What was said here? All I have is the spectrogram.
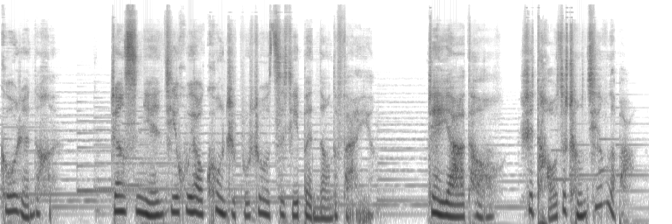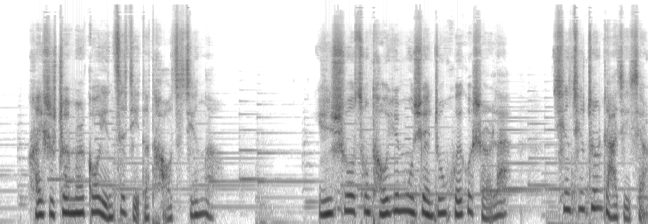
勾人的很，张思年几乎要控制不住自己本能的反应。这丫头是桃子成精了吧？还是专门勾引自己的桃子精啊？云舒从头晕目眩中回过神来，轻轻挣扎几下，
